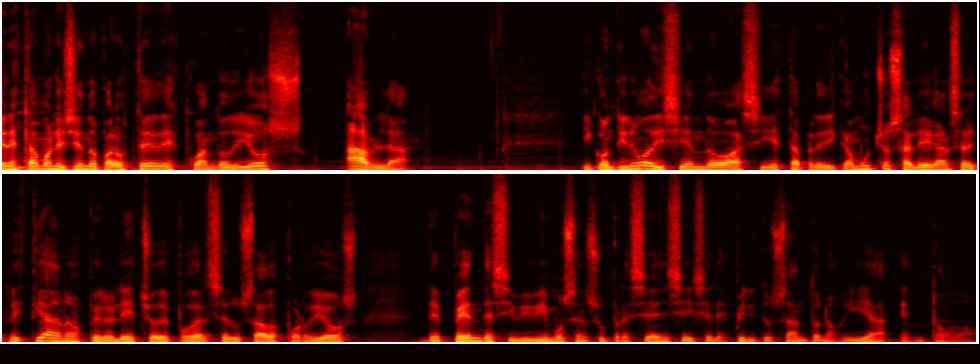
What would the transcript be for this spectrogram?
bien, estamos leyendo para ustedes cuando Dios habla. Y continúa diciendo así esta predica. Muchos alegan ser cristianos, pero el hecho de poder ser usados por Dios depende si vivimos en su presencia y si el Espíritu Santo nos guía en todo.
